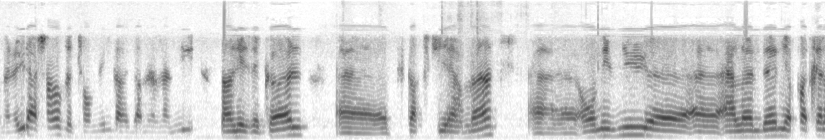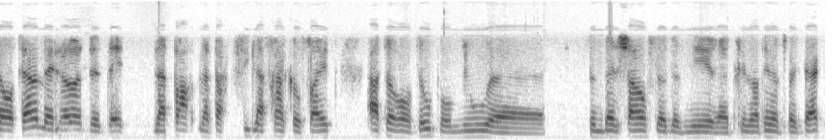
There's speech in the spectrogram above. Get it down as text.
on avait eu la chance de tourner dans les dernières années dans les écoles, euh, plus particulièrement. on est venu à London il n'y a pas très longtemps, mais là, d'être la, la partie de la Franco-Fête à Toronto, pour nous, c'est une belle chance de venir présenter notre spectacle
